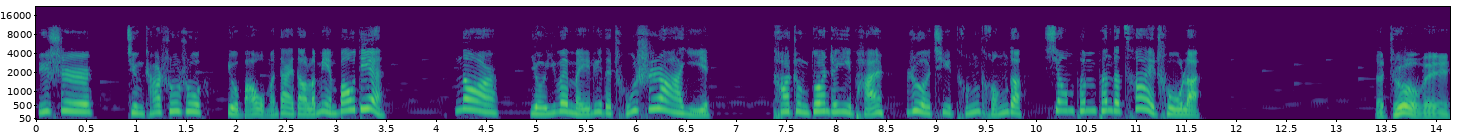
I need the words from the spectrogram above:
于是警察叔叔又把我们带到了面包店，那儿。有一位美丽的厨师阿姨，她正端着一盘热气腾腾的、香喷喷的菜出来。那这位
